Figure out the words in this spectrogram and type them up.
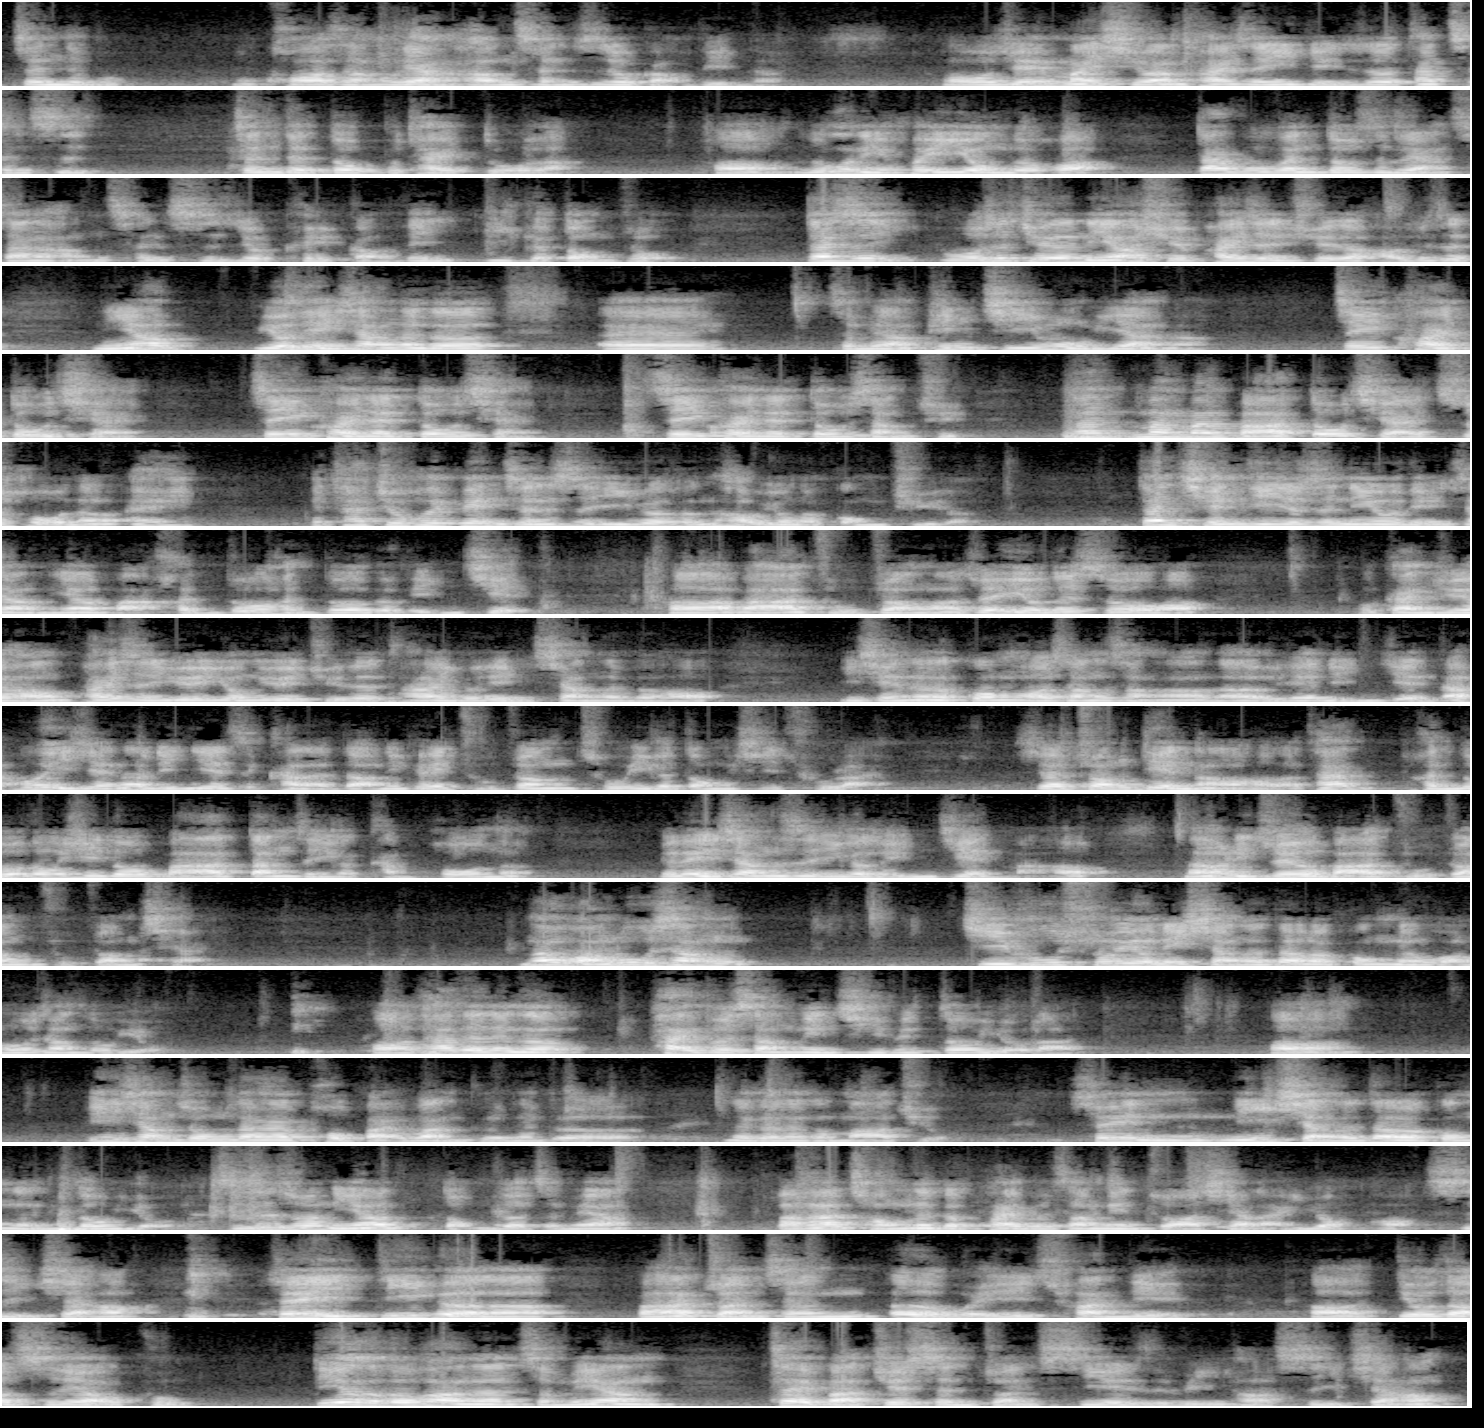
真的不不夸张，两行程式就搞定了。我觉得蛮喜欢 Python 一点，就是说它程式真的都不太多了。哦，如果你会用的话，大部分都是两三行程式就可以搞定一个动作。但是我是觉得你要学 Python 学得好，就是你要。有点像那个，呃，怎么样拼积木一样啊？这一块兜起来，这一块再兜起来，这一块再兜上去。那慢慢把它兜起来之后呢，哎，它就会变成是一个很好用的工具了。但前提就是你有点像，你要把很多很多个零件，好，把它组装啊。所以有的时候哈，我感觉好像 Python 越用越觉得它有点像那个哈。以前那个光华商场啊，然后有些零件，它不会以前那个零件是看得到，你可以组装出一个东西出来，是要装电脑好了，它很多东西都把它当成一个 component，有点像是一个零件嘛哈，然后你最后把它组装组装起来。那网络上几乎所有你想得到的功能，网络上都有，哦，它的那个 Pipe 上面其实都有啦，啊，印象中大概破百万个那个那个那个 Module，所以你想得到的功能都有，只是说你要懂得怎么样把它从那个 Pipe 上面抓下来用哈，试一下哈。所以第一个呢，把它转成二维串列啊，丢到资料库。第二个的话呢，怎么样再把 JSON 转 CSV 哈，试一下哈。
